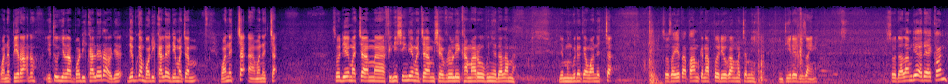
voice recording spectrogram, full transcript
Warna perak tu. Itu ialah body color tau. Dia, dia bukan body color. Dia macam warna cat. Uh, warna cat. So dia macam uh, finishing dia macam Chevrolet Camaro punya dalam dia menggunakan warna cat so saya tak faham kenapa dia orang macam ni interior design ni. So dalam dia ada aircon.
